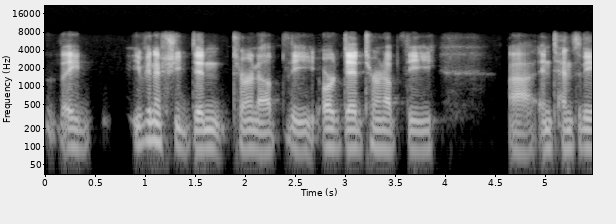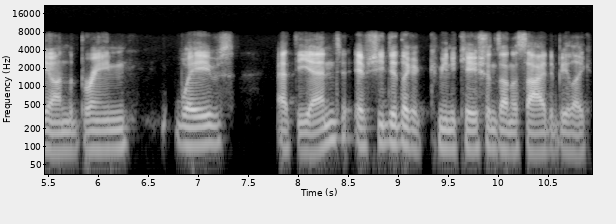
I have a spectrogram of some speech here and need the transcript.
they, even if she didn't turn up the or did turn up the uh, intensity on the brain waves, at the end. If she did like a communications on the side to be like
